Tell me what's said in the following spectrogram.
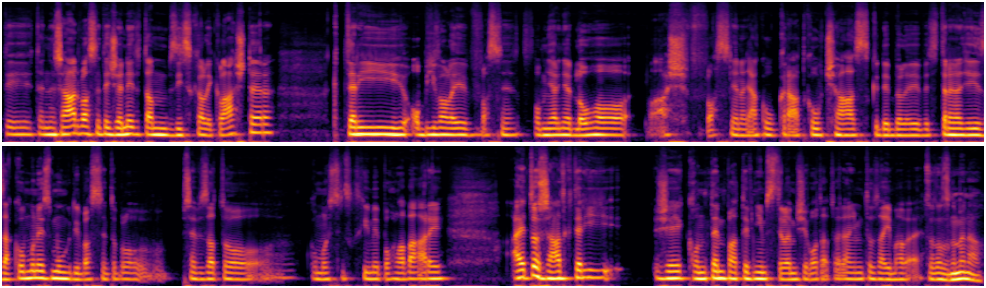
ty, ten řád, vlastně ty ženy tam získali klášter, který obývali vlastně poměrně dlouho, až vlastně na nějakou krátkou část, kdy byli vystrnedi za komunismu, kdy vlastně to bylo převzato komunistickými pohlaváry. A je to řád, který žije kontemplativním stylem života, to je na něm to zajímavé. Co to znamená?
